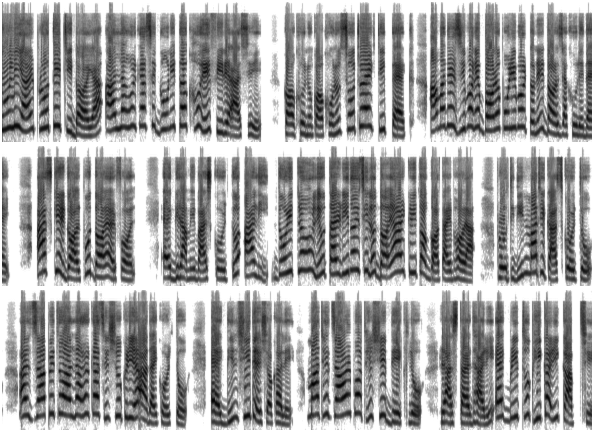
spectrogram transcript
দুনিয়ার প্রতিটি দয়া আল্লাহর কাছে গণিতক হয়ে ফিরে আসে। কখনো কখনো ছোট একটি ত্যাগ আমাদের জীবনে বড় পরিবর্তনের দরজা খুলে দেয়। আজকের গল্প দয়ার ফল। এক গ্রামে বাস করত আলী। দরিদ্র হলেও তার হৃদয় ছিল দয়া আর কৃতজ্ঞতায় ভরা। প্রতিদিন মাঠে কাজ করত আর যা পেত আল্লাহর কাছে শুক্রিয়া আদায় করত। একদিন শীতের সকালে মাঠে যাওয়ার পথে সে দেখল, রাস্তার ধারে এক বৃদ্ধ ভিখারি কাঁপছে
